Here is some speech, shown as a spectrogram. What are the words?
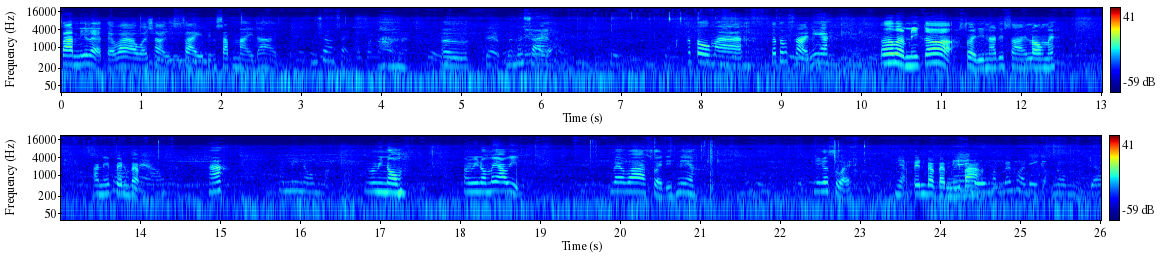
สั้นนี่แหละ แต่ว่าเอาไว้ใส่ใส่เป็นซับในได้ ไม่ชอบใส่ตัวกันหนาวเนี่ยเออ แต่มันต้องใส่อะก็โตมาก็ต้องใส่นี่ไง เออแบบนี้ก็สวยดีนะดีไซน์ลองไหม อันนี้เป็นแบบไม่อาฮะมันมีนมอะมันมีนม มันมีนมไม่เอาอีก แม่ว่าสวยดีเนี่ย นี่ก็สวย เนี่ยเป็นแบบแบบนี้บ้าง แม่ดูมันไม่พอดีกับนมหนูจ้า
